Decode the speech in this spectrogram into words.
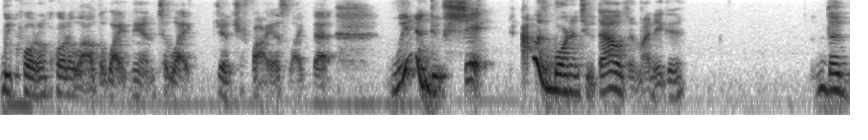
we quote unquote allowed the white man to like gentrify us like that. We didn't do shit. I was born in 2000, my nigga. The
